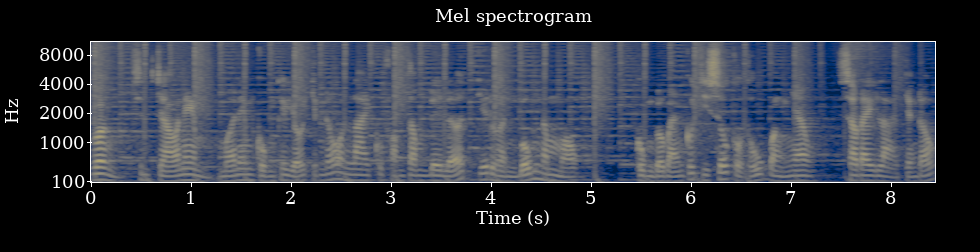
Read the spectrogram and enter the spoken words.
Vâng, xin chào anh em, mời anh em cùng theo dõi trận đấu online của Phạm Tâm DLS với đội hình 451 cùng đội bạn có chỉ số cầu thủ bằng nhau. Sau đây là trận đấu.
